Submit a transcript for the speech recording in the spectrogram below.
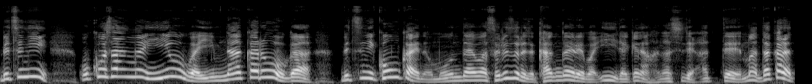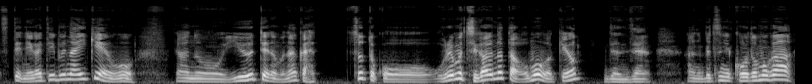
別に、お子さんがいようがいなかろうが、別に今回の問題はそれぞれで考えればいいだけの話であって、まあだからつってネガティブな意見を、あの、言うっていうのもなんかちょっとこう、俺も違うなとは思うわけよ。全然。あの別に子供が、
